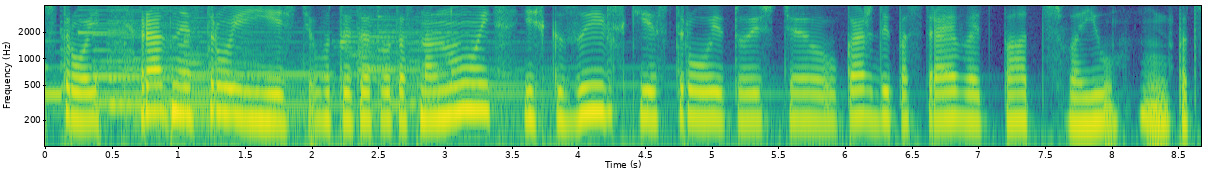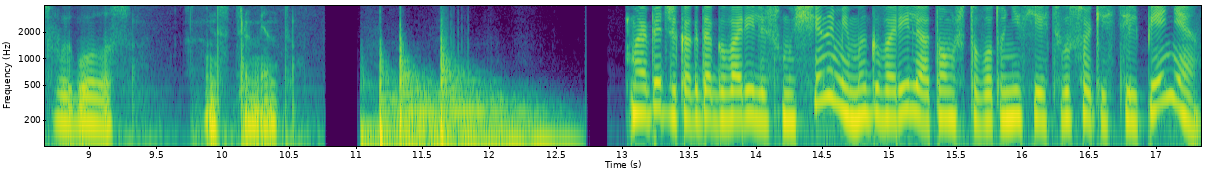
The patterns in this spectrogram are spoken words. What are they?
Строй. Разные строи есть. Вот этот вот основной, есть кызыльские строи, то есть э, каждый подстраивает под свою, под свой голос инструмент. Мы опять же, когда говорили с мужчинами, мы говорили о том, что вот у них есть высокий стиль пения,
